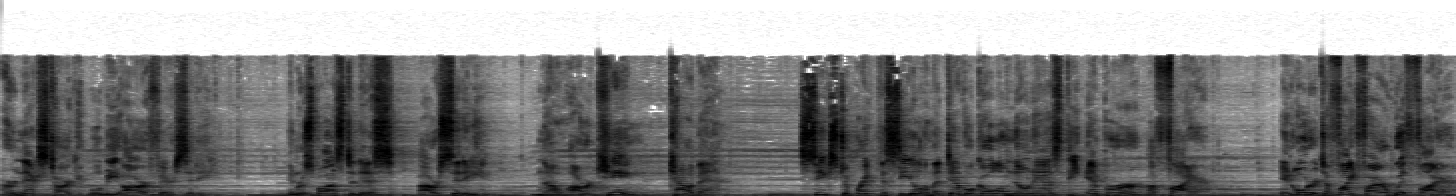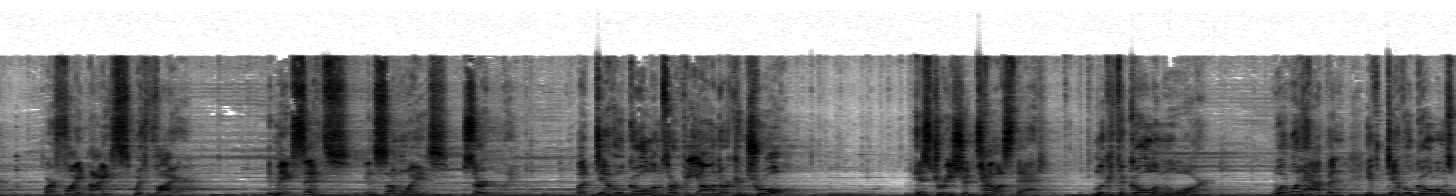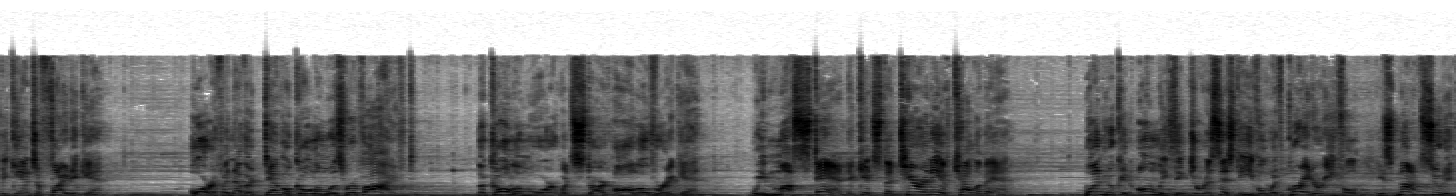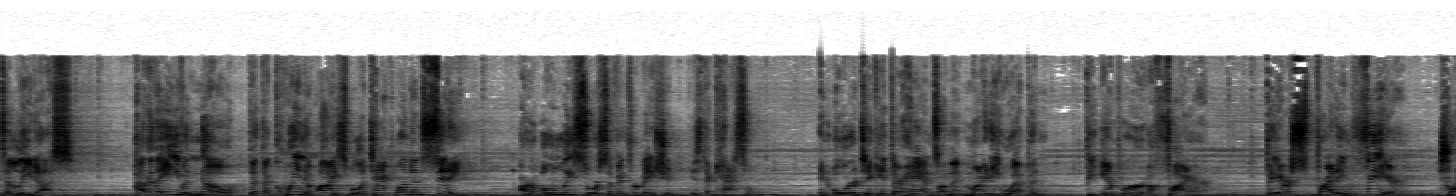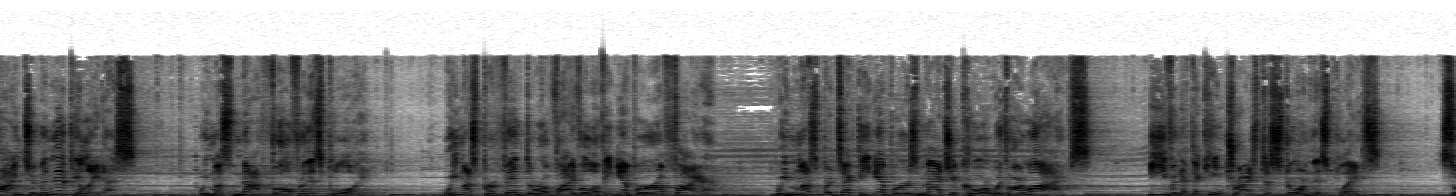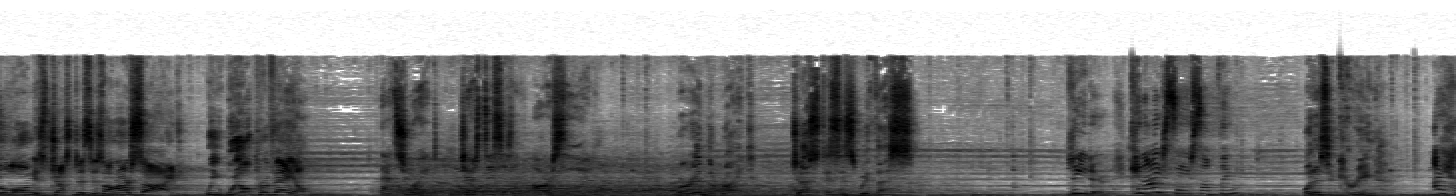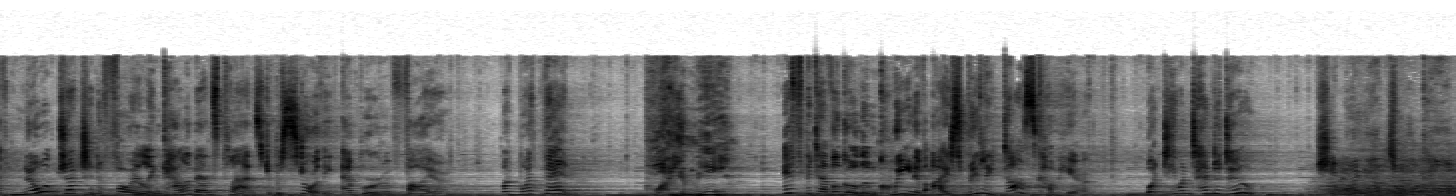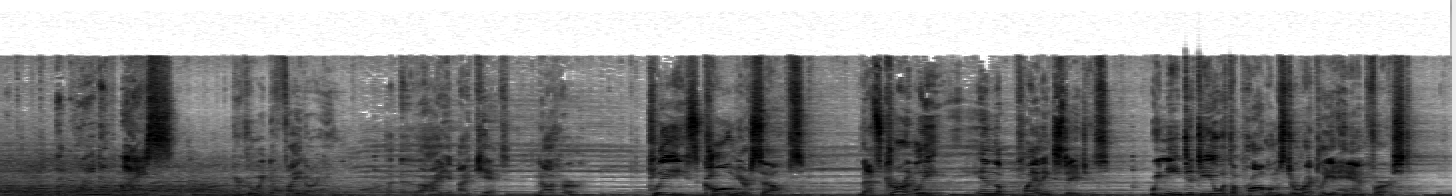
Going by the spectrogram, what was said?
her next target will be our fair city. In response to this, our city, no, our king, Caliban, seeks to break the seal on the devil golem known as the Emperor of Fire. In order to fight fire with fire, or fight ice with fire. It makes sense, in some ways, certainly. But devil golems are beyond our control. History should tell us that. Look at the Golem War. What would happen if devil golems began to fight again? Or if another devil golem was revived? The Golem War would start all over again. We must stand against the tyranny of Caliban. One who can only think to resist evil with greater evil is not suited to lead us. How do they even know that the Queen of Ice will attack London City? Our only source of information is the castle. In order to get their hands on that mighty weapon, the Emperor of Fire, they are spreading fear, trying to manipulate us. We must not fall for this ploy. We must prevent the revival of the Emperor of Fire. We must protect the Emperor's magic core with our lives, even if the king tries to storm this place. So long as justice is on our side, we will prevail. That's right. Justice is on our side. We're in the right. Justice is with us. Leader, can I say something? What is it, Karin? I have no objection to foiling Caliban's plans to restore the Emperor of Fire. But what then? What do you mean? If the Devil Golem Queen of Ice really does come here, what do you intend to do? She might actually come. The Queen of Ice? You're going to fight, are you? I, I, I can't. Not her. Please calm yourselves. That's currently in the planning stages. We need to deal with the problems directly at hand first.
